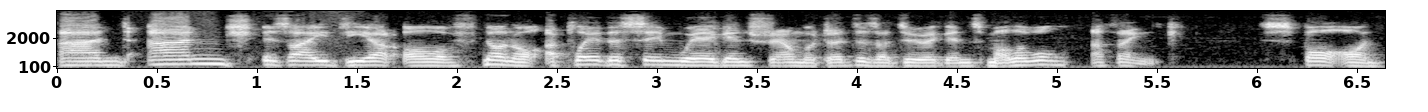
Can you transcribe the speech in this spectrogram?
And Ange's idea of, no, no, I play the same way against Real Madrid as I do against Motherwell, I think, spot on.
